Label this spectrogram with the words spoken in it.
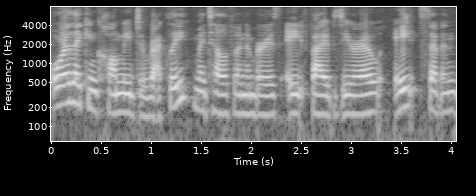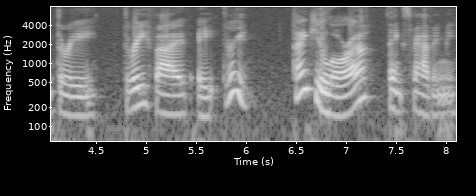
or they can call me directly. My telephone number is 850-873-3583. Thank you, Laura. Thanks for having me.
